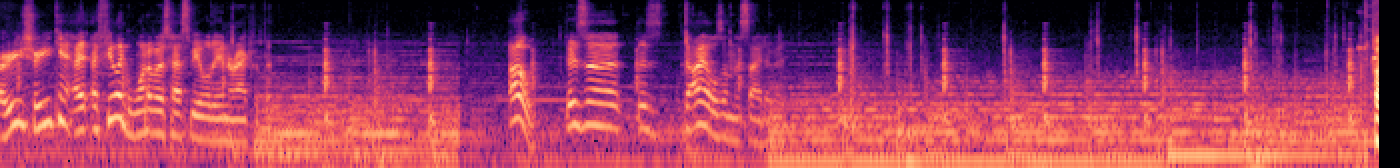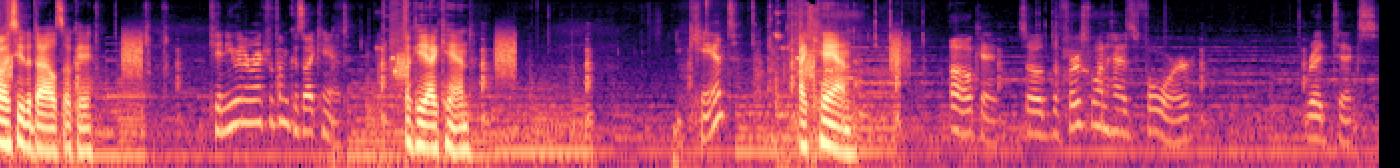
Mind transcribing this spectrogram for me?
Are you sure you can't? I, I feel like one of us has to be able to interact with it. Oh, there's a there's dials on the side of it. Oh, I see the dials. Okay. Can you interact with them? Because I can't. Okay, I can. You can't? I can. Oh, okay. So the first one has four red ticks.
